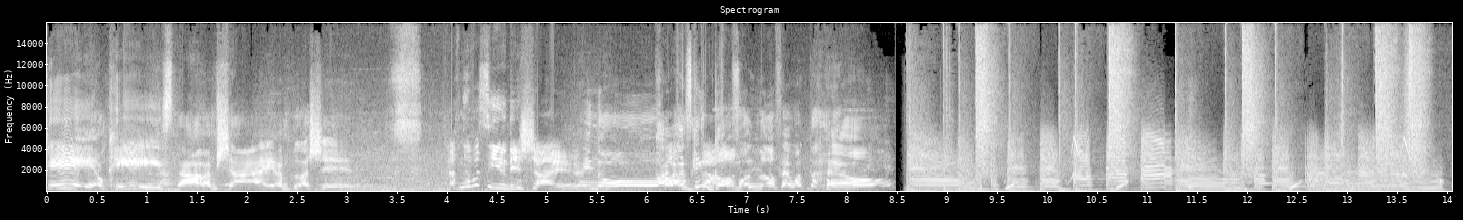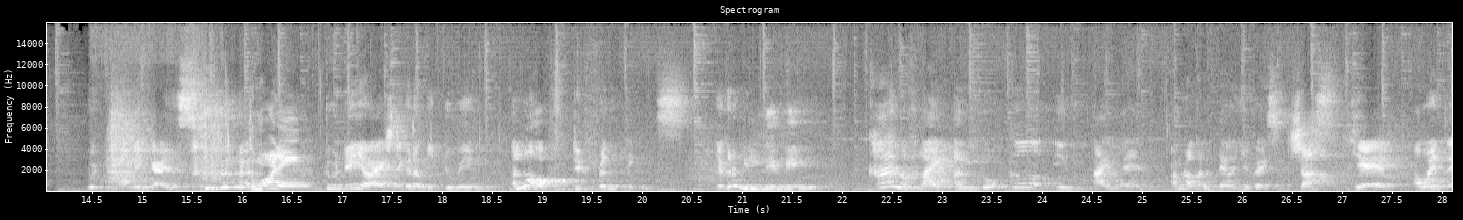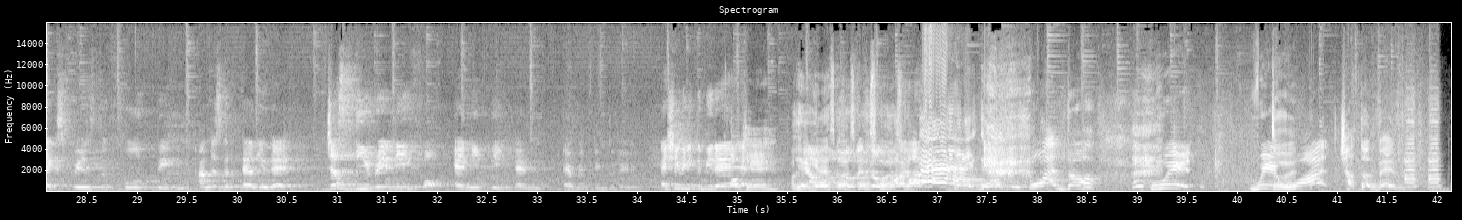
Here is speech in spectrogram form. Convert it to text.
Okay, okay, stop. I'm shy. I'm blushing. I've never seen you this shy. I know. I'm Calm asking God for love. Like, what the hell? Good morning, guys. Good morning. Today, you're actually gonna be doing a lot of different things. You're gonna be living kind of like a local in Thailand. I'm not gonna tell you guys just yet. I want you to experience the full thing. I'm just gonna tell you that just be ready for anything and everything today. Actually, we need to be there. Okay. Okay, okay, let's go, let's go, let's go, let's go. What the? Wait. Wait, Dude. what? Chartered van.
